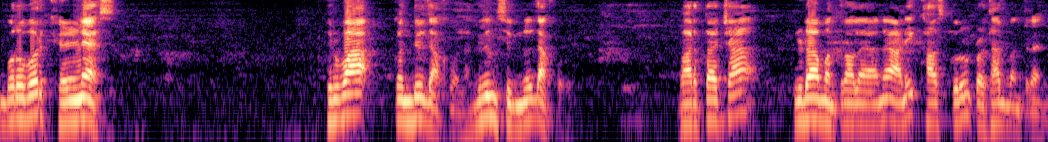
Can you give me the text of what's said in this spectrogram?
बरोबर खेळण्यास हिरवा कंदील दाखवला ग्रीन सिग्नल दाखवला. भारताच्या क्रीडा मंत्रालयानं आणि खास करून प्रधानमंत्र्यांनी.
